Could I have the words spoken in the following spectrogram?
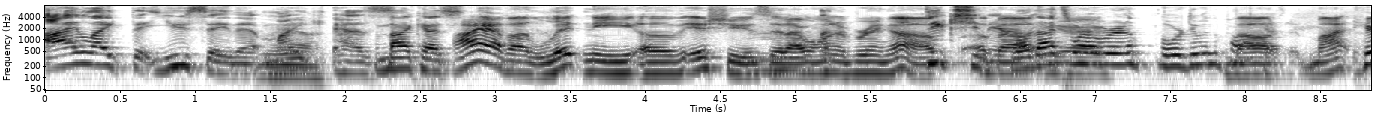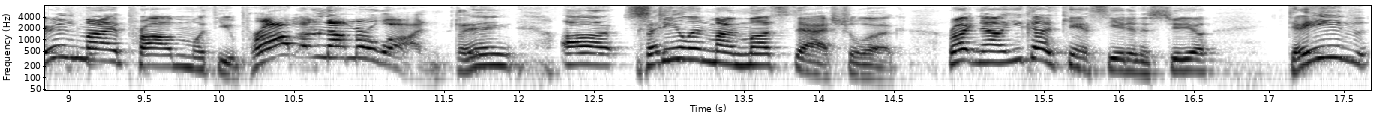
I like that you say that. Mike has. Mike has. I have a litany of issues that I want to bring up. dictionary. about well, that's why we're in a, we're doing the podcast my. Here's my problem with you. Problem number one: thing. Uh, but- stealing my mustache look. Right now, you guys can't see it in the studio. Dave,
